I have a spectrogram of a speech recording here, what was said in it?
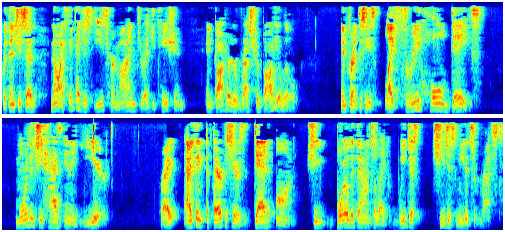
But then she said, "No, I think I just eased her mind through education and got her to rest her body a little." In parentheses, like 3 whole days, more than she has in a year. Right? And I think the therapist here is dead on. She boiled it down to like we just she just needed some rest,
